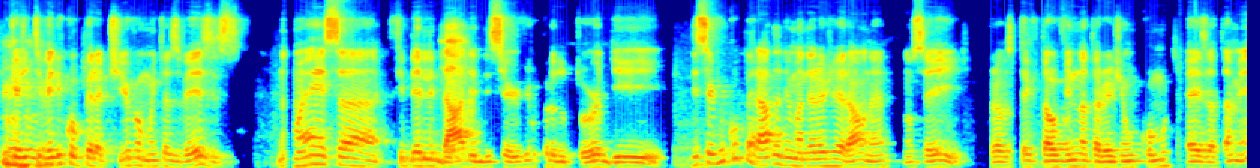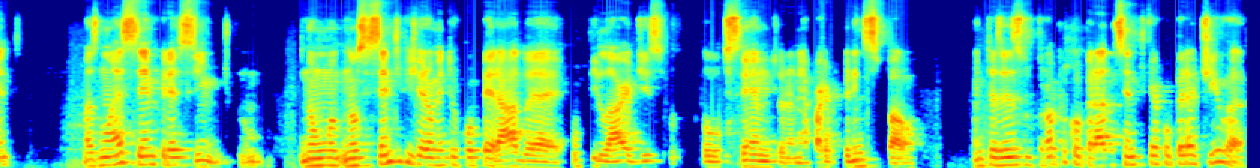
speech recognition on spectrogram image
Porque a gente vê de cooperativa, muitas vezes, não é essa fidelidade de servir o produtor, de, de servir o cooperado de maneira geral, né? Não sei, para você que está ouvindo na tua região, como que é exatamente, mas não é sempre assim. Tipo, não, não se sente que geralmente o cooperado é o pilar disso, o centro, né? A parte principal muitas vezes o próprio cooperado sente que a cooperativa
